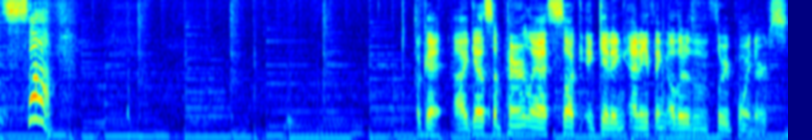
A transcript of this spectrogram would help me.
Stop! Okay, I guess apparently I suck at getting anything other than three-pointers.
